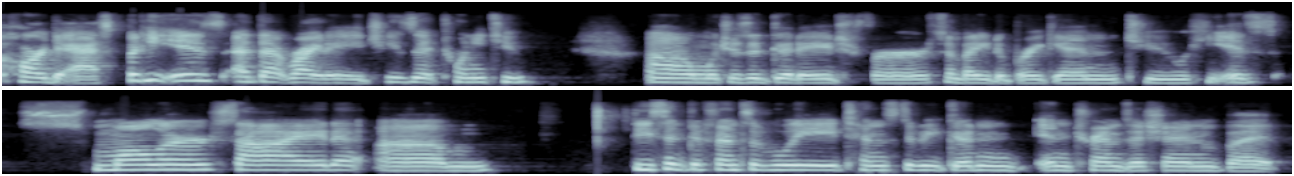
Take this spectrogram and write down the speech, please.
hard to ask. But he is at that right age. He's at 22, um, which is a good age for somebody to break into. He is smaller side, um, decent defensively, tends to be good in, in transition, but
